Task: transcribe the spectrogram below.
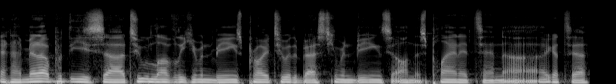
and I met up with these uh, two lovely human beings, probably two of the best human beings on this planet, and uh, I got to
